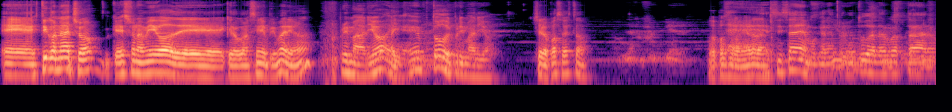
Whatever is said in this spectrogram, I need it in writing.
Eh, estoy con Nacho, que es un amigo de. que lo conocí en el primario, ¿no? Primario, todo el primario. Che, ¿lo paso esto? ¿Lo paso a la mierda? Eh, sí sabemos que la pelotuda la raptaron.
